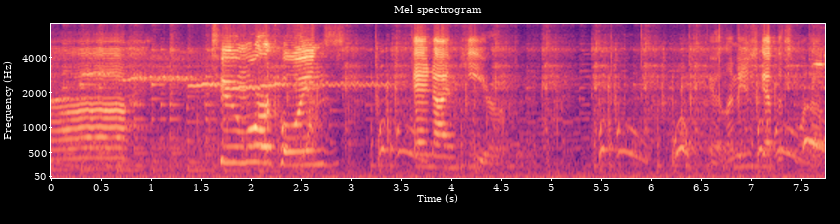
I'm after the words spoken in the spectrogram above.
Uh, two more coins, and I'm here. Here, let me just get this one up.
